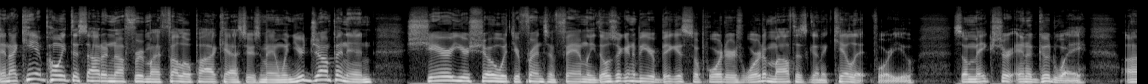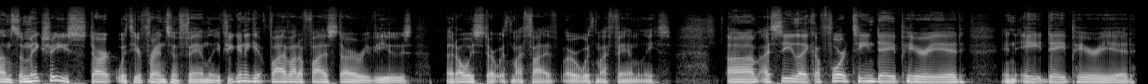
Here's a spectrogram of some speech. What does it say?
And I can't point this out enough for my fellow podcasters, man. When you're jumping in, share your show with your friends and family. Those are going to be your biggest supporters. Word of mouth is going to kill it for you. So make sure, in a good way. Um, so make sure you start with your friends and family. If you're going to get five out of five star reviews, I'd always start with my five or with my families. Um, I see like a 14 day period, an eight day period,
